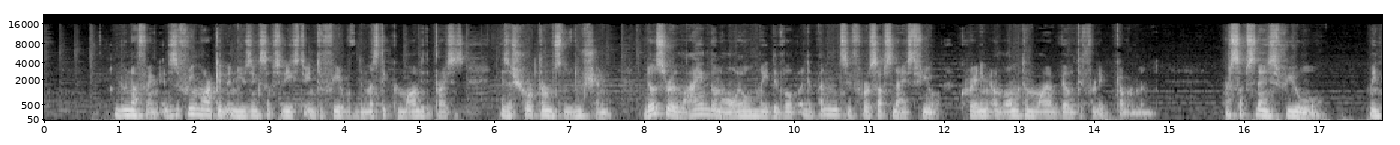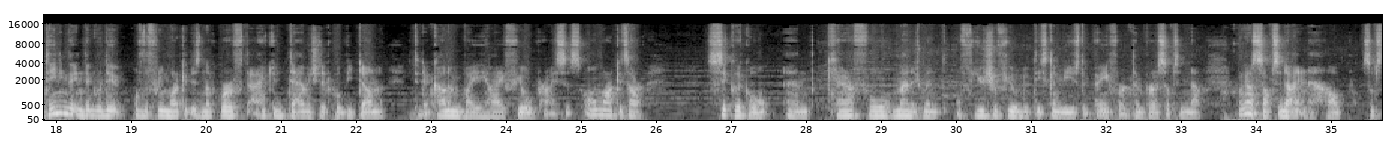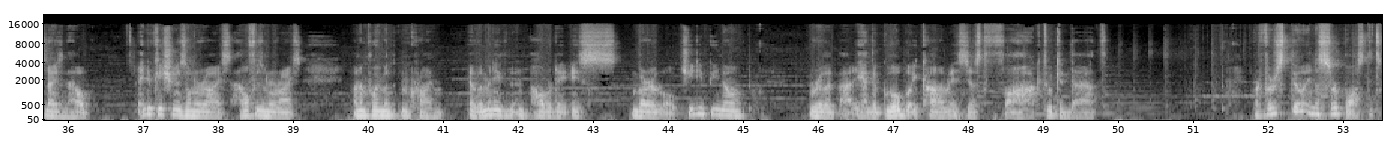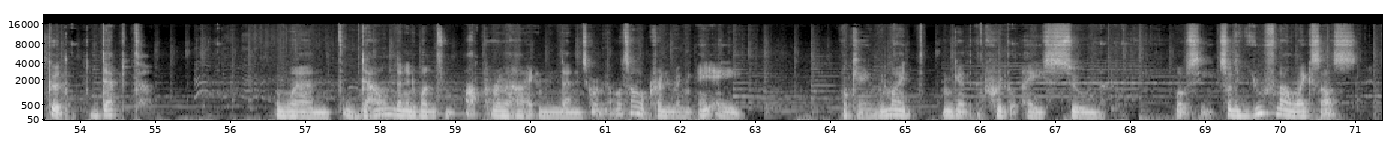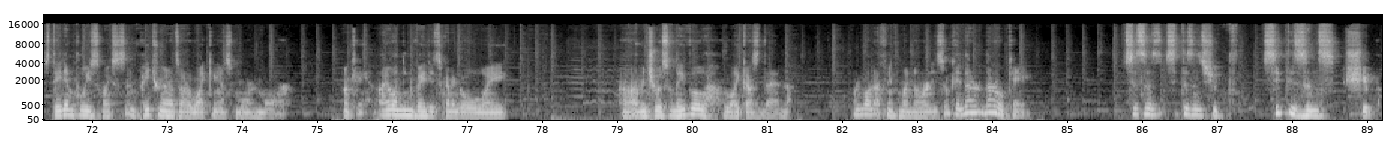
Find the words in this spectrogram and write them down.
Do nothing. It is a free market and using subsidies to interfere with domestic commodity prices is a short-term solution. Those reliant on oil may develop a dependency for subsidized fuel, creating a long-term liability for the government. For subsidized fuel, Maintaining the integrity of the free market is not worth the acute damage that will be done to the economy by high fuel prices. All markets are cyclical and careful management of future fuel duties can be used to pay for temporary subsidy. Now, we're to subsidize and help. Subsidize and help. Education is on a rise, health is on a rise, unemployment and crime eliminated and poverty is very low. GDP, no, really bad. Yeah, the global economy is just fucked. Look at that. But we're still in a surplus. That's good. Debt went down, then it went up really high, and then it's going down. What's our credit rating? AA. Okay, we might get a triple A soon. We'll see. So the youth now likes us, state employees likes us, and patriots are liking us more and more. Okay, island invade is gonna go away. Uh, I'm sure so they will like us then. What about ethnic minorities? Okay, they're they're okay. Citizens, citizenship, citizenship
